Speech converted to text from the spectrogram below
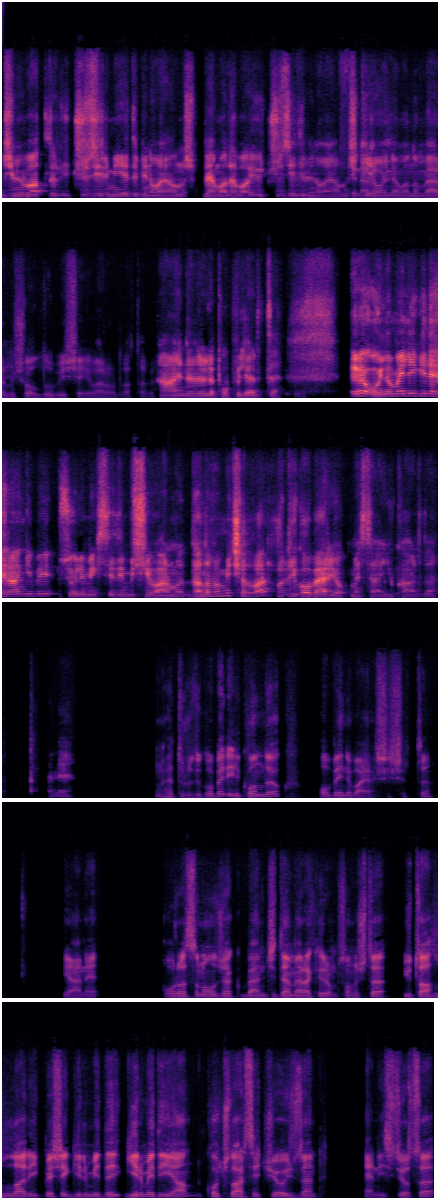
Jimmy Butler 327 bin oy almış. Bam Adebayo 307 bin oy almış Final ki oynamanın vermiş olduğu bir şey var orada tabii. Aynen öyle popülarite. Evet oylama ile ilgili herhangi bir söylemek istediğim bir şey var mı? Donovan Mitchell var. Rudy Gobert yok mesela yukarıda. Hani Evet Rudy Gobert ilk onda yok. O beni bayağı şaşırttı. Yani orası ne olacak? Ben cidden merak ediyorum. Sonuçta Utah'lılar ilk 5'e girmedi, girmediği an koçlar seçiyor. O yüzden yani istiyorsa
